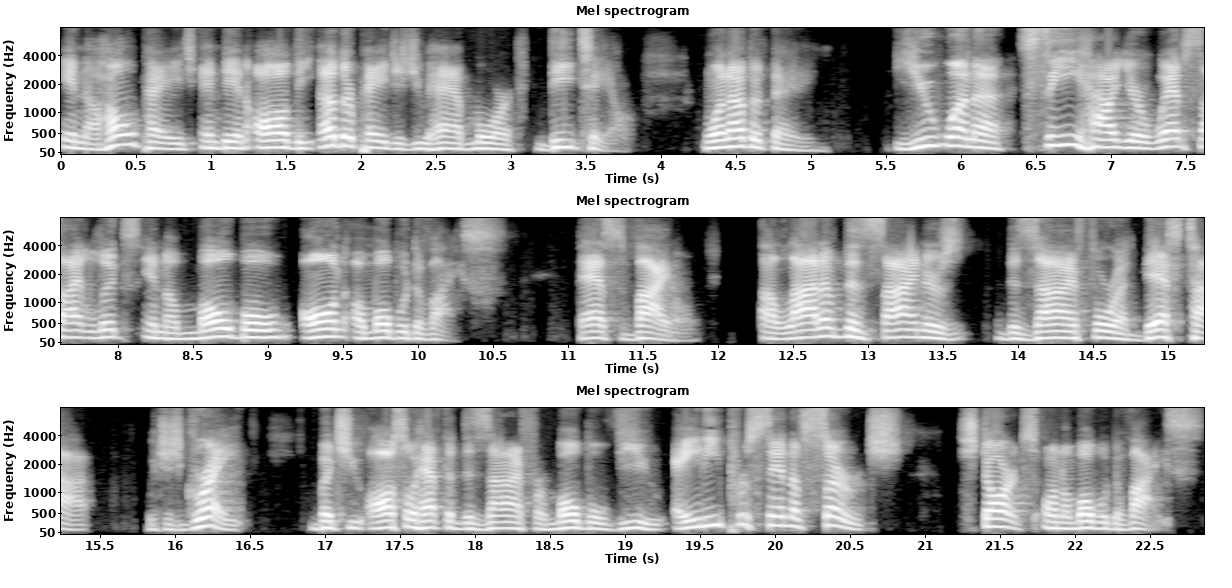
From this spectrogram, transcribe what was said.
in the homepage and then all the other pages you have more detail. One other thing you want to see how your website looks in a mobile on a mobile device. That's vital. A lot of designers design for a desktop which is great but you also have to design for mobile view. 80% of search starts on a mobile device.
